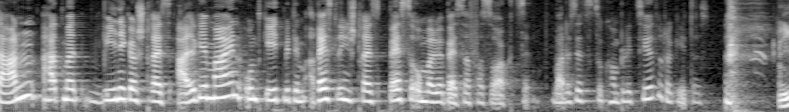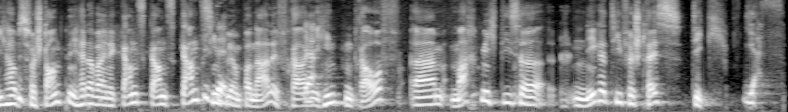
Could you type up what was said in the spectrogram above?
dann hat man weniger Stress allgemein und geht mit dem restlichen Stress besser um, weil wir besser versorgt sind. War das jetzt zu kompliziert oder geht das? Ich habe es verstanden. Ich hätte aber eine ganz, ganz, ganz Bitte. simple und banale Frage ja. hinten drauf. Ähm, macht mich dieser negative Stress dick? Yes.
